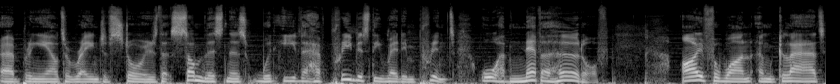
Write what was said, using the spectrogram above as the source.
uh, bringing out a range of stories that some listeners would either have previously read in print or have never heard of. I, for one, am glad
